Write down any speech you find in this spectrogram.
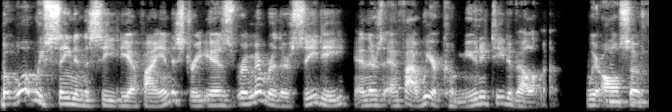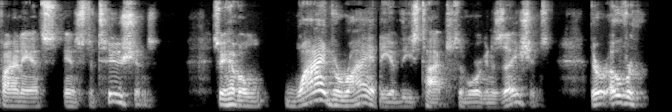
But what we've seen in the CDFI industry is remember, there's CD and there's FI. We are community development. We're also mm-hmm. finance institutions. So you have a wide variety of these types of organizations. There are over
